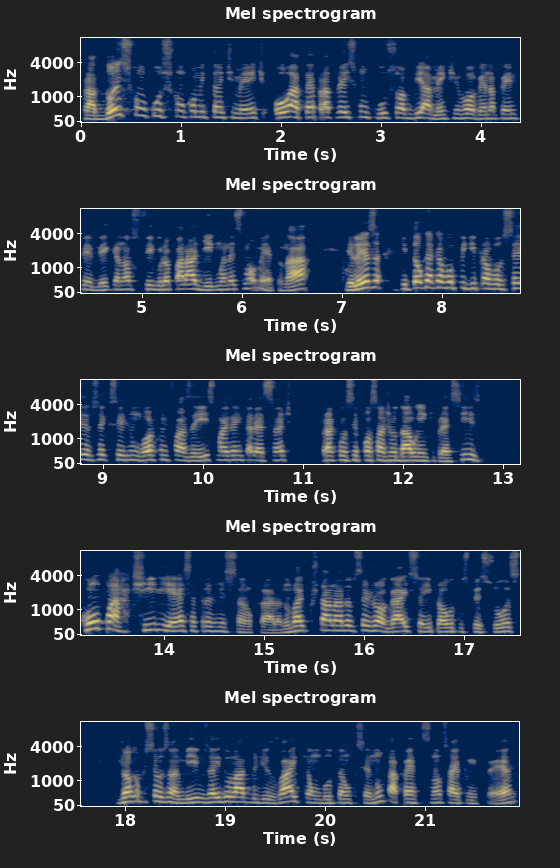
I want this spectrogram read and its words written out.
para dois concursos concomitantemente, ou até para três concursos, obviamente, envolvendo a PMPB, que é a nossa figura paradigma nesse momento, né? Beleza? Então, o que é que eu vou pedir para vocês? Eu sei que vocês não gostam de fazer isso, mas é interessante para que você possa ajudar alguém que precise. Compartilhe essa transmissão, cara. Não vai custar nada você jogar isso aí para outras pessoas. Joga para seus amigos. Aí do lado do dislike, que é um botão que você nunca aperta, senão sai para o inferno.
